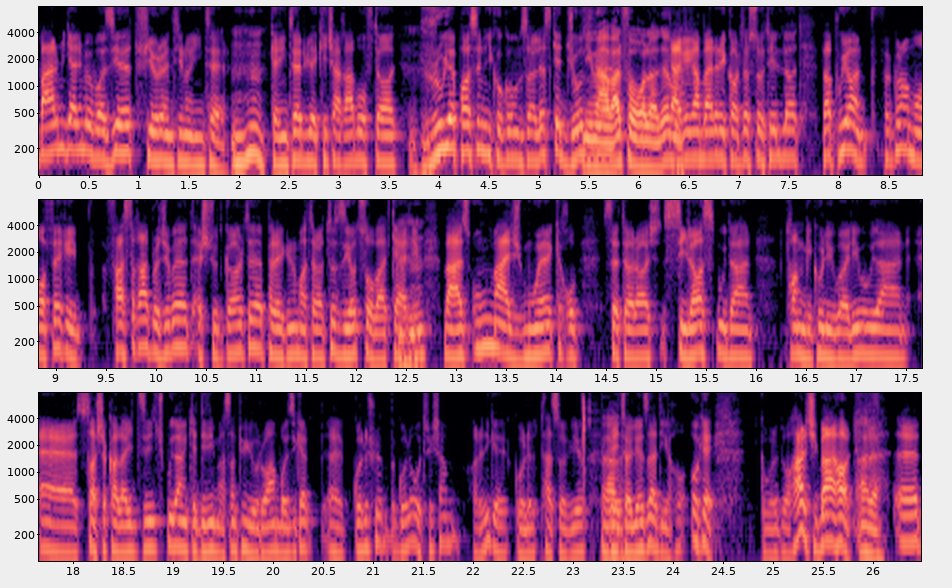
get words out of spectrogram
برمیگردیم به بازی فیورنتینا اینتر که اینتر یکی عقب افتاد روی پاس نیکو گونزالس که جزء نیمه اول فوق العاده دقیقاً برای ریکاردو سوتیل داد. و پویان فکر کنم موافقی فصل قبل راجع به اشتوتگارت پلگرینو ماتاراتزو زیاد صحبت کردیم و از اون مجموعه که خب ستارهاش سیلاس بودن تانگی کولیبالی بودن ساشا کالایدزیچ بودن که دیدیم مثلا تو یورو هم بازی کرد. گلش گل اتریش هم آره دیگه گل تساوی به بله. ایتالیا زد خب اوکی. گل تو هر چی به حال. آره.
